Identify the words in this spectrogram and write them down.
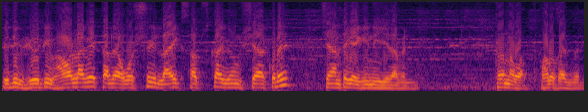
যদি ভিডিওটি ভালো লাগে, তাহলে অবশ্যই লাইক সাবস্ক্রাইব এবং শেয়ার করে চ্যানেলটাকে এগিয়ে নিয়ে যাবেন। ধন্যবাদ, ভালো থাকবেন।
